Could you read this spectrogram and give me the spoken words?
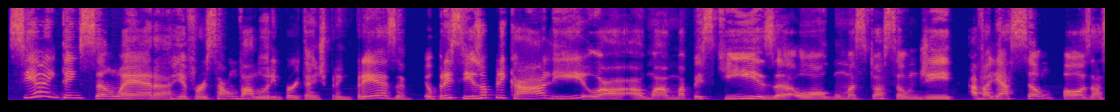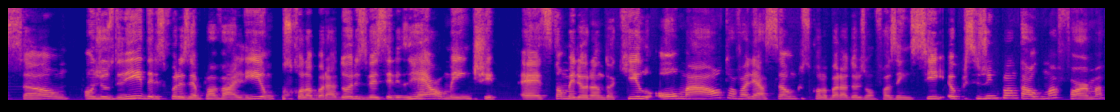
Se a intenção era reforçar um valor importante para a empresa, eu preciso aplicar ali uma, uma pesquisa ou alguma situação de avaliação pós-ação, onde os líderes, por exemplo, avaliam os colaboradores, ver se eles realmente é, estão melhorando aquilo, ou uma autoavaliação que os colaboradores vão fazer em si, eu preciso implantar alguma forma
